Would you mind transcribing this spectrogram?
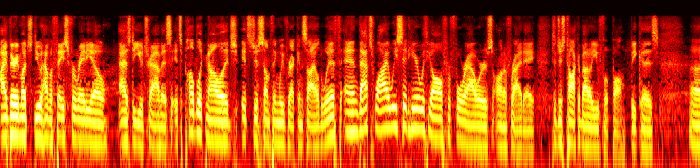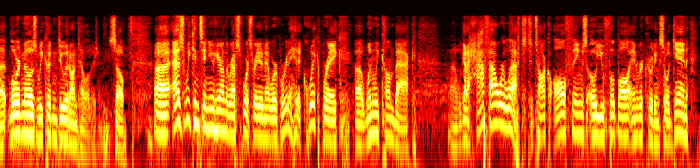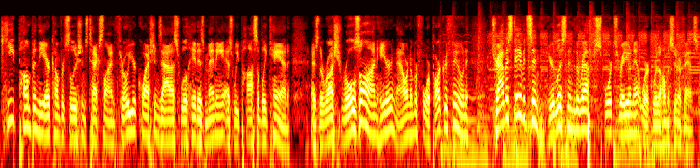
I very much do have a face for radio. As do you, Travis. It's public knowledge. It's just something we've reconciled with, and that's why we sit here with y'all for four hours on a Friday to just talk about OU football because. Uh, Lord knows we couldn't do it on television. So, uh, as we continue here on the Ref Sports Radio Network, we're going to hit a quick break. Uh, when we come back, uh, we got a half hour left to talk all things OU football and recruiting. So again, keep pumping the Air Comfort Solutions text line. Throw your questions at us. We'll hit as many as we possibly can. As the rush rolls on here in hour number four, Parker Thune, Travis Davidson. You're listening to the Ref Sports Radio Network. We're the home of Sooner fans.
